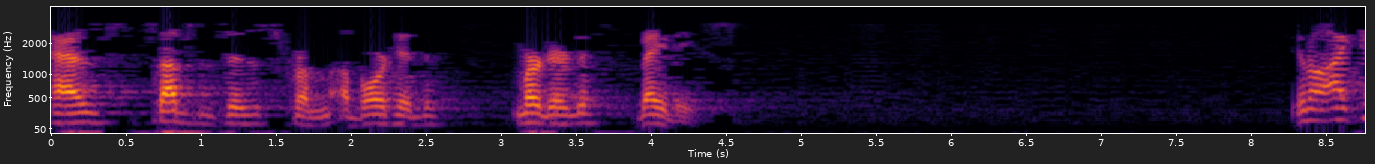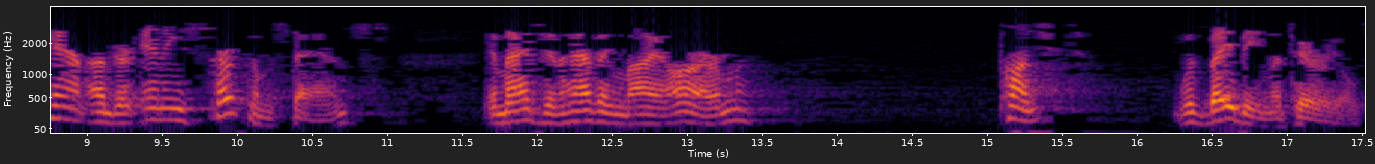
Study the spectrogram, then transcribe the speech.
has substances from aborted, murdered babies. You know, I can't, under any circumstance, imagine having my arm punched with baby materials.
